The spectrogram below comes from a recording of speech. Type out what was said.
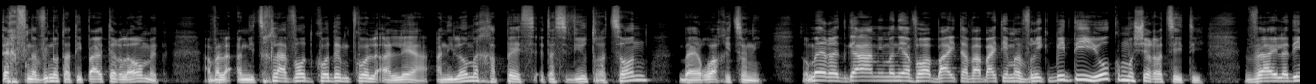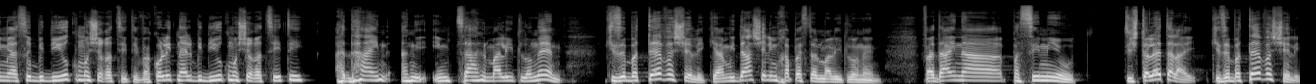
תכף נבין אותה טיפה יותר לעומק, אבל אני צריך לעבוד קודם כל עליה. אני לא מחפש את השביעות רצון באירוע החיצוני. זאת אומרת, גם אם אני אבוא הביתה והבית יהיה מבריק בדיוק כמו שרציתי, והילדים יעשו בדיוק כמו שרציתי, והכל יתנהל בדיוק כמו שרציתי, עדיין אני אמצא על מה להתלונן. כי זה בטבע שלי, כי המידה שלי מחפשת על מה להתלונן. ועדיין הפסימיות תשתלט עליי, כי זה בטבע שלי.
